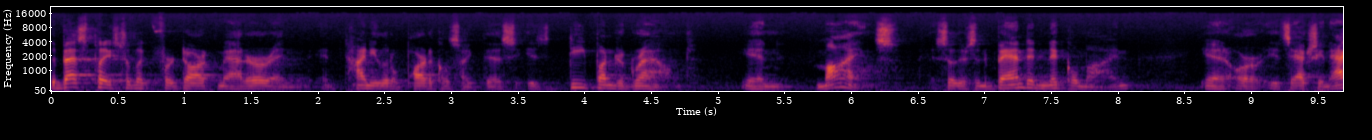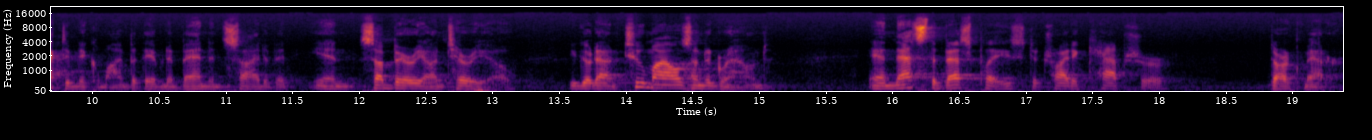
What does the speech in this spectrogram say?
the best place to look for dark matter and, and tiny little particles like this is deep underground in mines. So, there's an abandoned nickel mine in, or it's actually an active nickel mine, but they have an abandoned side of it in Sudbury, Ontario. You go down two miles underground, and that's the best place to try to capture dark matter.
